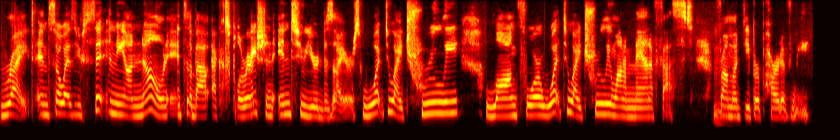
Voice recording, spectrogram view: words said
Right. And so as you sit in the unknown, it's about exploration into your desires. What do I truly long for? What do I truly want to manifest mm-hmm. from a deeper part of me?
